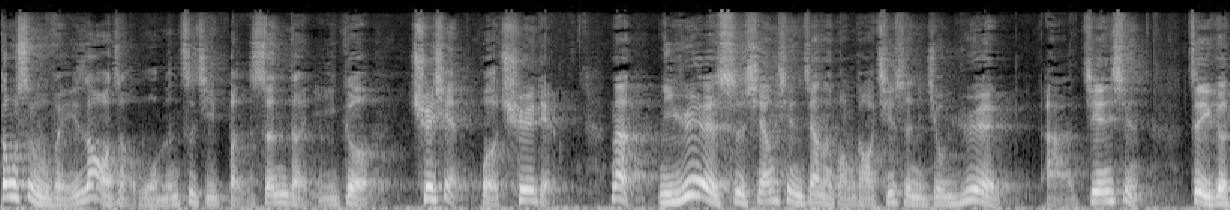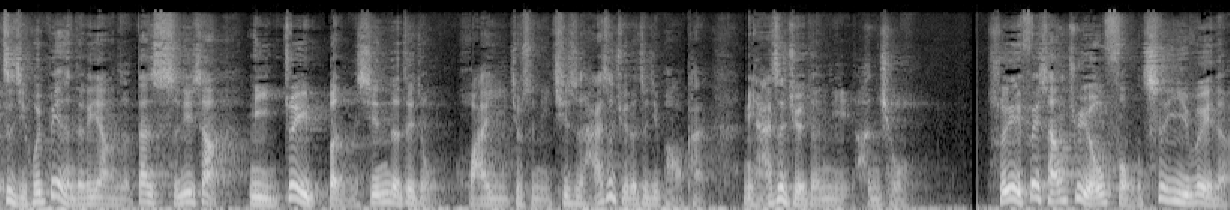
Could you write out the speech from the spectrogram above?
都是围绕着我们自己本身的一个缺陷或者缺点。那你越是相信这样的广告，其实你就越啊坚信。这个自己会变成这个样子，但实际上你最本心的这种怀疑，就是你其实还是觉得自己不好看，你还是觉得你很穷，所以非常具有讽刺意味的，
